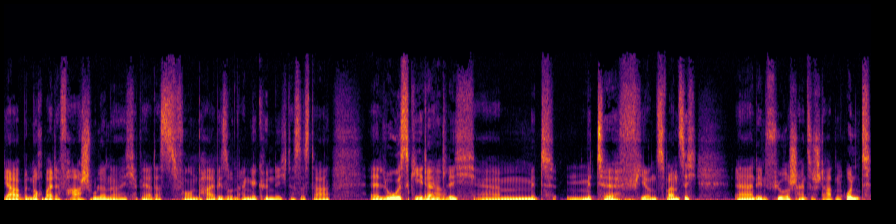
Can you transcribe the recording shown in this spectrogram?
ja bin noch bei der Fahrschule. Ne? Ich habe ja das vor ein paar Episoden angekündigt, dass es da äh, losgeht ja. endlich ähm, mit Mitte 24 äh, den Führerschein zu starten. Und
